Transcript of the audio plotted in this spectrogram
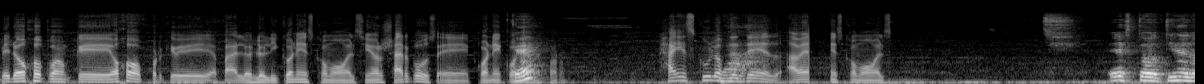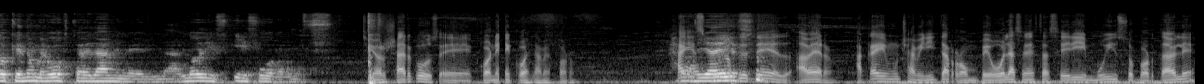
pero ojo con que, ojo, porque para los lolicones como el señor Sharkus, eh, Koneko es la mejor. High School of the Dead, a ver, es como el... Esto tiene lo que no me gusta del anime, la Loli y Señor Sharkus, eh, Koneko es la mejor. High School of the Dead. A ver, acá hay mucha minita rompebolas en esta serie, muy insoportable.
